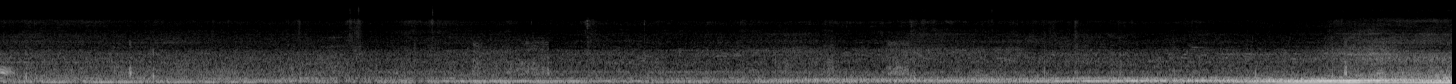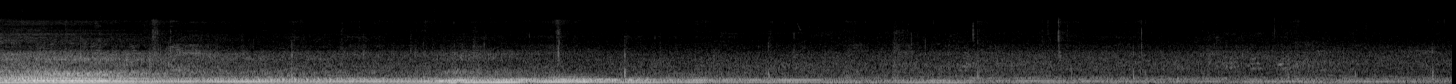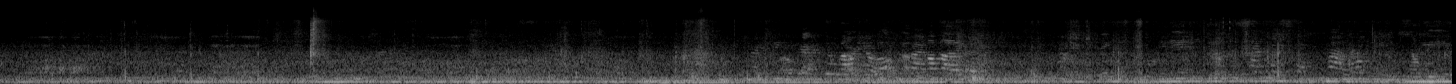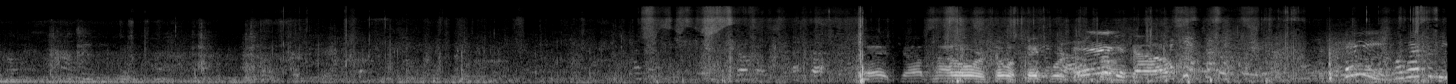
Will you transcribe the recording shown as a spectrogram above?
point. Hey, job title or show a paperwork. There you go. I can't tell. Hey, what happened to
